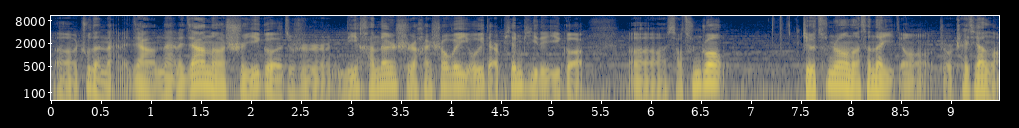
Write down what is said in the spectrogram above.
呃，住在奶奶家，奶奶家呢是一个就是离邯郸市还稍微有一点偏僻的一个呃小村庄。这个村庄呢现在已经就是拆迁了，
